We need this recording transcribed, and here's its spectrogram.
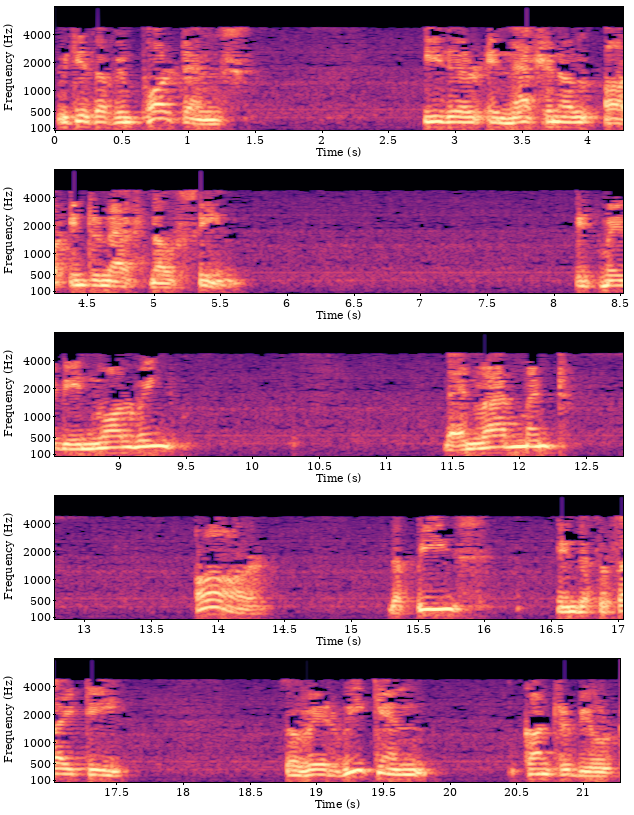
which is of importance either in national or international scene. It may be involving the environment or the peace in the society so where we can contribute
